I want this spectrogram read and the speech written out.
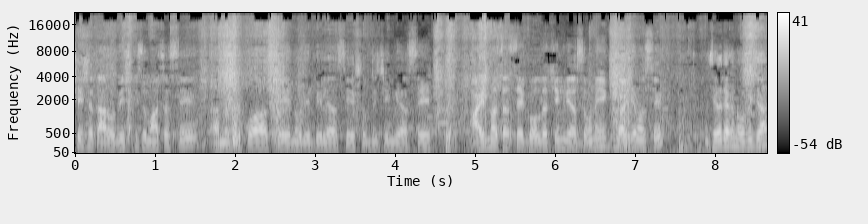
সেই সাথে আরও বেশ কিছু মাছ আছে। নদীর পোয়া আছে, নদীর বেলে আছে, সবজি চিংড়ি আছে আইর মাছ আছে, গলদা চিংড়ি আছে, অনেকগুলো আইটেম আছে। যেহেতু এখন অভিযান,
